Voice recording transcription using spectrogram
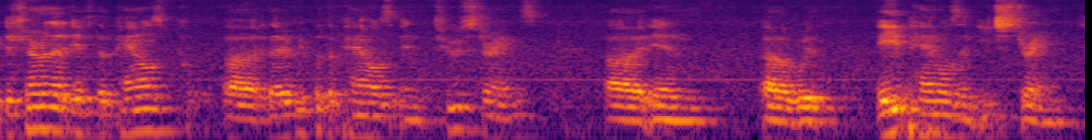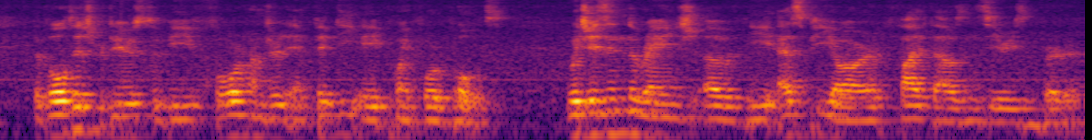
We determined that if the panels, uh, that if we put the panels in two strings, uh, in uh, with eight panels in each string, the voltage produced would be 458.4 volts, which is in the range of the SPR 5000 series inverter.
